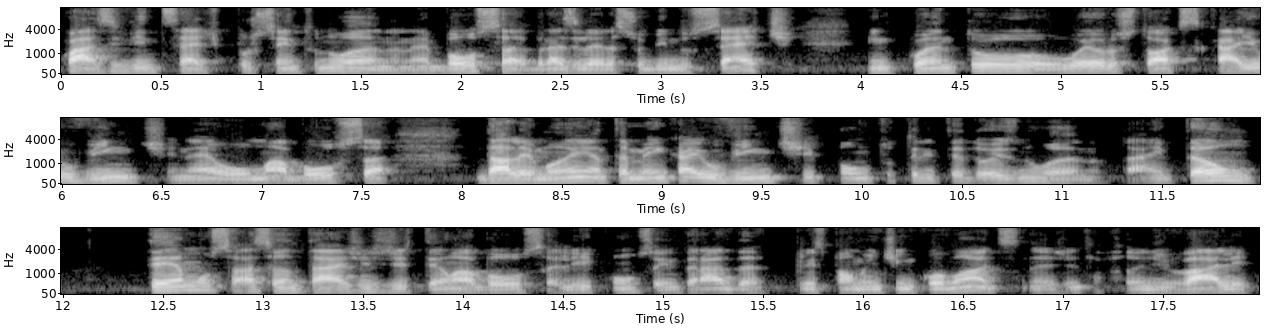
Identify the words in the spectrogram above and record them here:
quase 27% no ano. Né? Bolsa brasileira subindo 7%, enquanto o Eurostox caiu 20%, né? ou uma bolsa da Alemanha também caiu 20,32% no ano. Tá? Então, temos as vantagens de ter uma bolsa ali concentrada principalmente em commodities. Né? A gente está falando de Vale,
